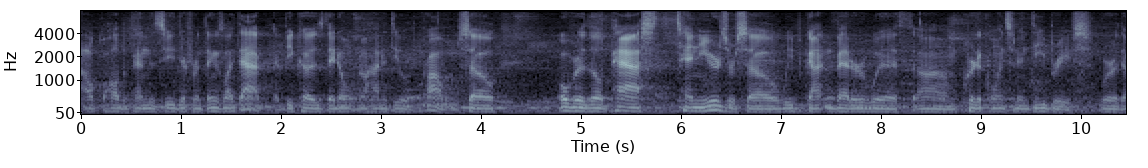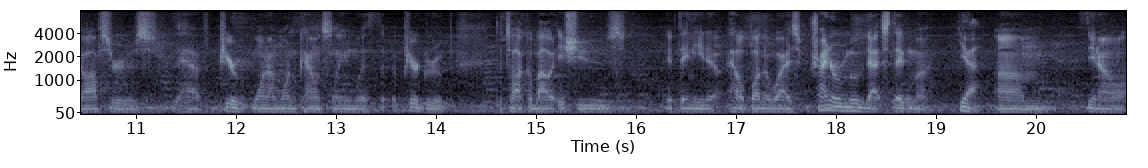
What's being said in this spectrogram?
alcohol dependency, different things like that, because they don't know how to deal with the problem. So, over the past 10 years or so, we've gotten better with um, critical incident debriefs, where the officers have peer one-on-one counseling with a peer group to talk about issues if they need help. Otherwise, trying to remove that stigma Yeah. um, you know,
